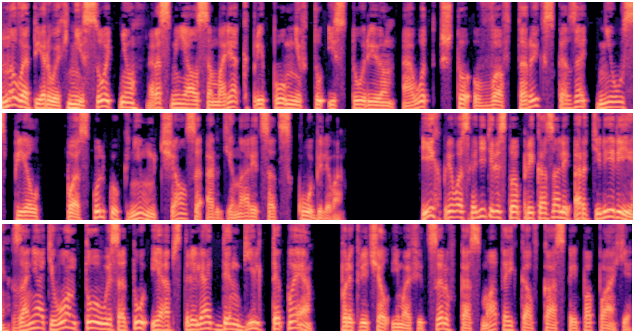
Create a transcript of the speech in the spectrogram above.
Ну, во-первых, не сотню, рассмеялся моряк, припомнив ту историю, а вот что во-вторых сказать не успел, поскольку к ним мчался ординарец от Скобелева. Их превосходительство приказали артиллерии занять вон ту высоту и обстрелять Денгиль ТП, прокричал им офицер в косматой кавказской папахе.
